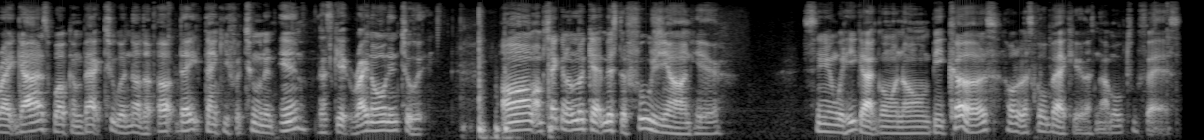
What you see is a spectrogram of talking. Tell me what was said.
Alright guys, welcome back to another update. Thank you for tuning in. Let's get right on into it. Um, I'm taking a look at Mr. Fujian here. Seeing what he got going on because, hold on, let's go back here. Let's not move too fast.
